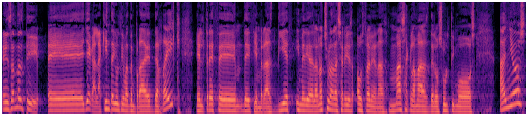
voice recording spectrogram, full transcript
En Sundance TV eh, llega la quinta y última temporada de The Rake el 13 de diciembre a las 10 y media de la noche, una de las series australianas más aclamadas de los últimos años.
